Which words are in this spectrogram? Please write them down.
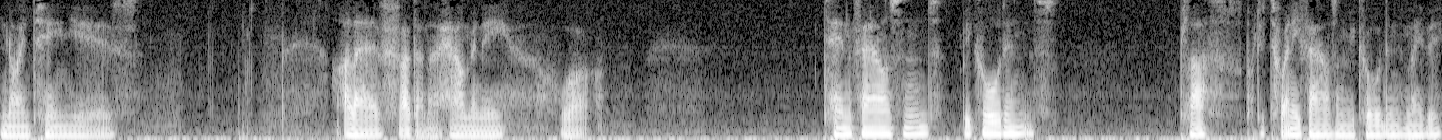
19 years. I'll have, I don't know how many, what, 10,000 recordings plus, probably 20,000 recordings maybe,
